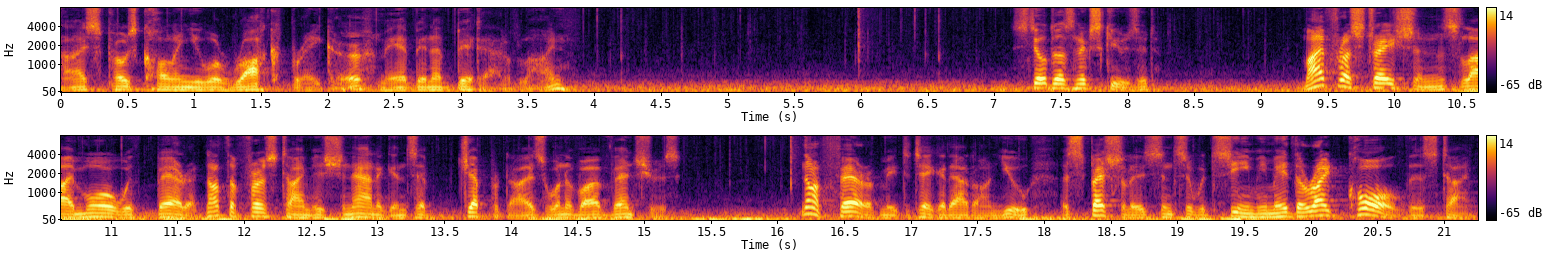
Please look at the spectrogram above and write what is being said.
I suppose calling you a rock breaker may have been a bit out of line. still doesn't excuse it. My frustrations lie more with Barrett, not the first time his shenanigans have jeopardized one of our ventures. Not fair of me to take it out on you, especially since it would seem he made the right call this time.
